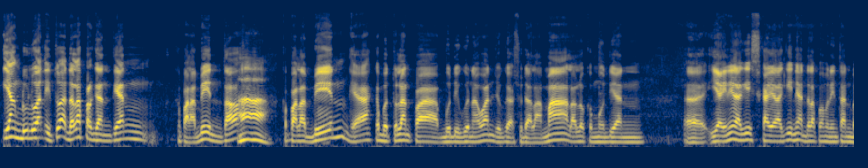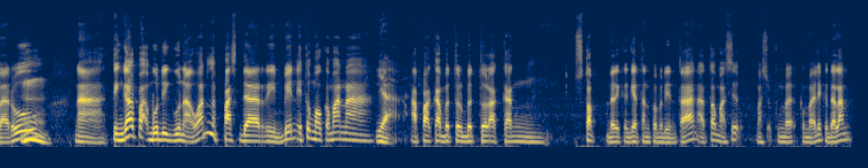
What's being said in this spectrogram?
yang duluan itu adalah pergantian kepala bin, toh. Ah, Kepala bin ya, kebetulan Pak Budi Gunawan juga sudah lama, lalu kemudian eh, ya ini lagi sekali lagi ini adalah pemerintahan baru. Hmm. Nah, tinggal Pak Budi Gunawan lepas dari bin itu mau ke mana? ya. Apakah betul-betul akan stop dari kegiatan pemerintahan atau masih masuk kemba- kembali ke dalam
